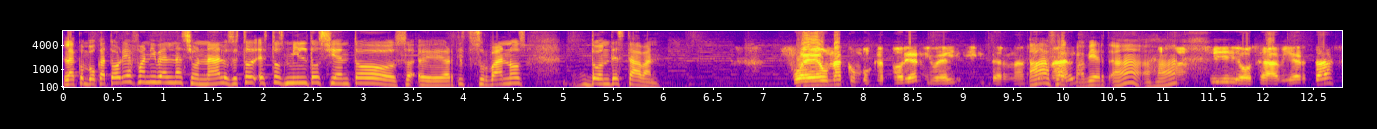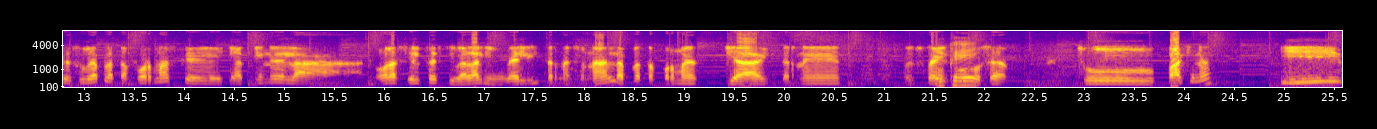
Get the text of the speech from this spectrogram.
La convocatoria fue a nivel nacional, estos, estos 1.200 eh, artistas urbanos, ¿dónde estaban? Fue una convocatoria a nivel internacional. Ah, fue abierta. Ah, ajá. Ah, Sí, o sea, abierta, se sube a plataformas que ya tiene la, ahora sí el festival a nivel internacional, la plataforma es ya internet, pues Facebook, Ok. o sea, su página y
